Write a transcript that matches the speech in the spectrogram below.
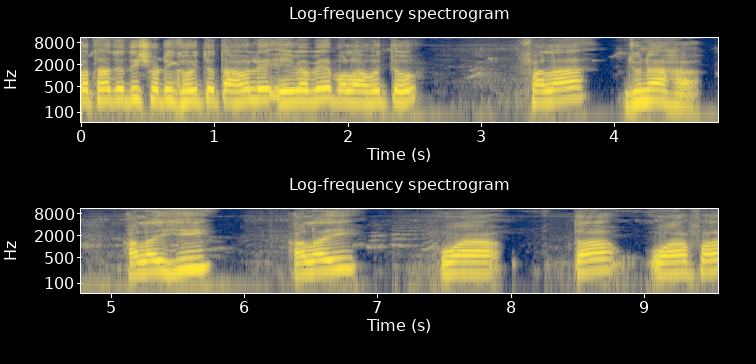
কথা যদি সঠিক হইতো তাহলে এইভাবে বলা হইতো, ফালা জুনাহা আলাইহি আলাই ওয়া তা ওয়াফা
